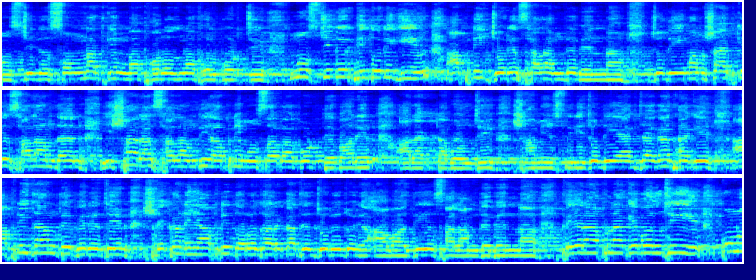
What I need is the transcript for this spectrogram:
মসজিদে সোমনাথ কিংবা ফরজ নফল পড়ছে, মসজিদের ভিতরে গিয়ে আপনি জোরে সালাম দেবেন না। যদি ইমাম সাহেবকে সালাম দেন, ইশারা সালাম দিয়ে আপনি মোসাবা করতে পারেন। আর একটা বলছি স্বামী স্ত্রী যদি এক জায়গা থাকে, আপনি জানতে পেরেছেন, সেখানে আপনি দরজার কাছে জোরে জোরে আওয়াজ দিয়ে সালাম দেবেন না। ফের আপনাকে বলছি, কোনো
